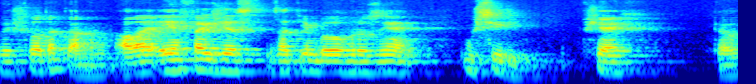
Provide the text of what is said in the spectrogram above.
vyšlo takhle. No. Ale je fakt, že zatím bylo hrozně úsilí všech. Jo.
